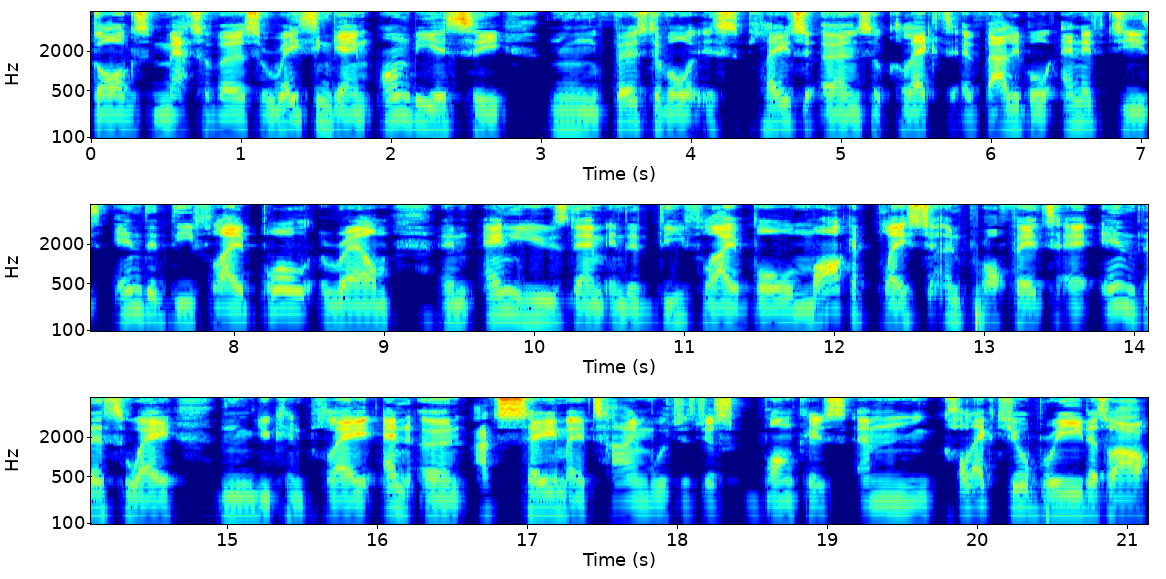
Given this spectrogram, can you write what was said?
Dogs Metaverse racing game on BSC Mm, first of all, is play to earn, so collect valuable NFTs in the DeFlyBall realm and, and use them in the DeFlyBall marketplace to earn profit. Uh, in this way, mm, you can play and earn at the same time, which is just bonkers. And collect your breed as well.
